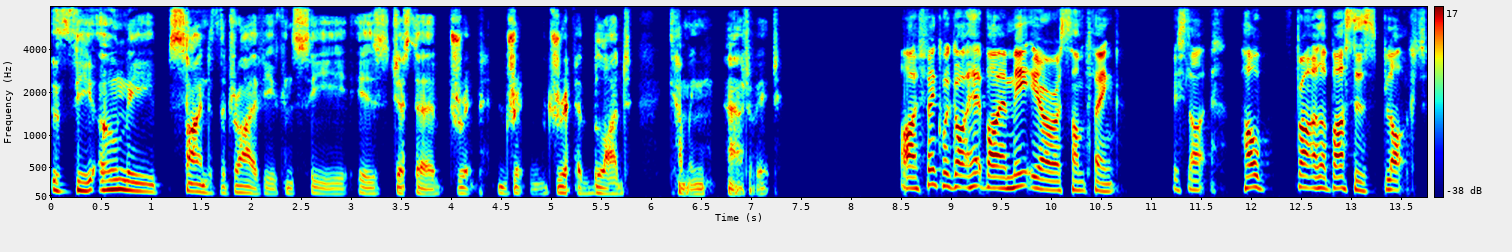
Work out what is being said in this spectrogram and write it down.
the only sign of the driver you can see is just a drip, drip, drip of blood coming out of it. Oh, I think we got hit by a meteor or something. It's like whole front of the bus is blocked.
